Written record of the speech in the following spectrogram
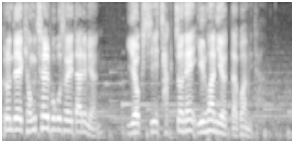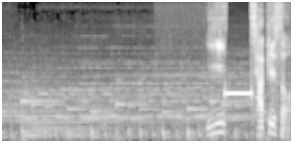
그런데 경찰 보고서에 따르면 이 역시 작전의 일환이었다고 합니다. 이 자필서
